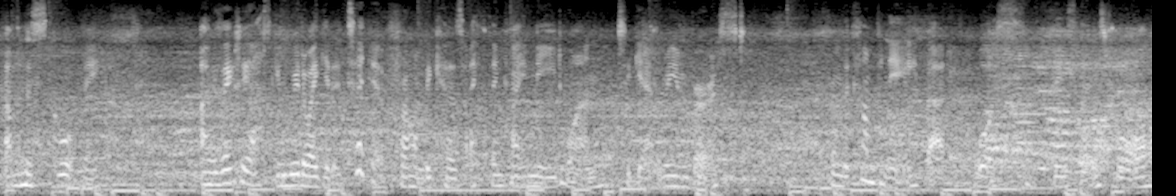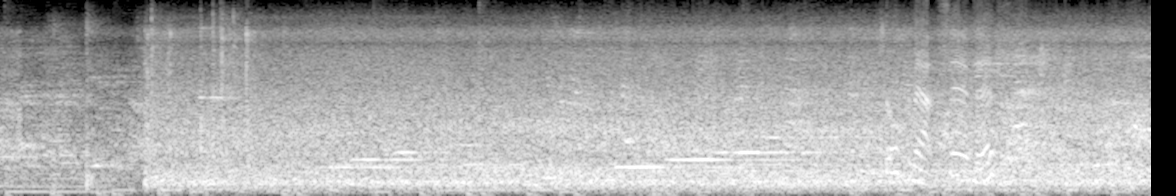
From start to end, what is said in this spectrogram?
come and escort me. I was actually asking where do I get a ticket from because I think I need one to get reimbursed from the company, but of course these things fall. Talk about service Thank you.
